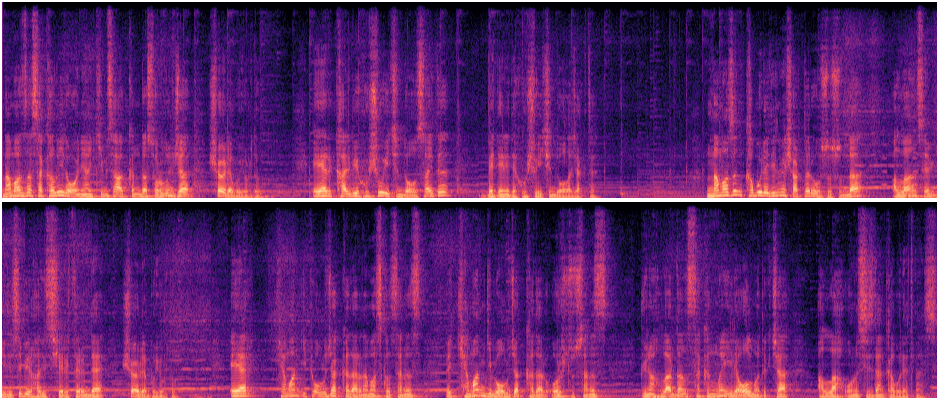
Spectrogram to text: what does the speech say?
namazda sakalıyla oynayan kimse hakkında sorulunca şöyle buyurdu. Eğer kalbi huşu içinde olsaydı bedeni de huşu içinde olacaktı. Namazın kabul edilme şartları hususunda Allah'ın sevgilisi bir hadis-i şeriflerinde şöyle buyurdu. Eğer keman ipi olacak kadar namaz kılsanız ve keman gibi olacak kadar oruç tutsanız günahlardan sakınma ile olmadıkça Allah onu sizden kabul etmez.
